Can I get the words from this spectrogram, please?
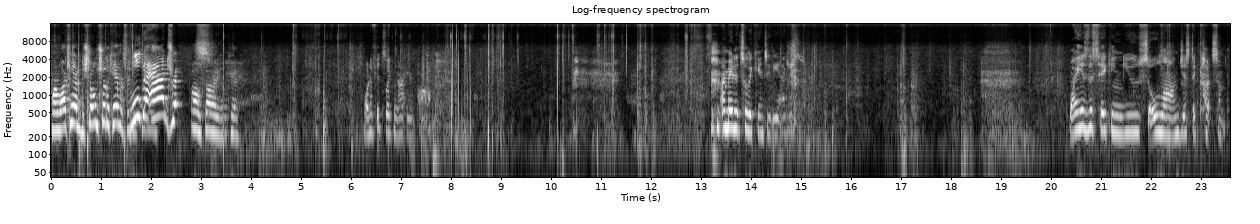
Want to watch me? I'm show show the camera. So they can Well, see the address. Oh, sorry. Okay. What if it's like not your pop? I made it so they can't see the address. Why is this taking you so long just to cut something?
